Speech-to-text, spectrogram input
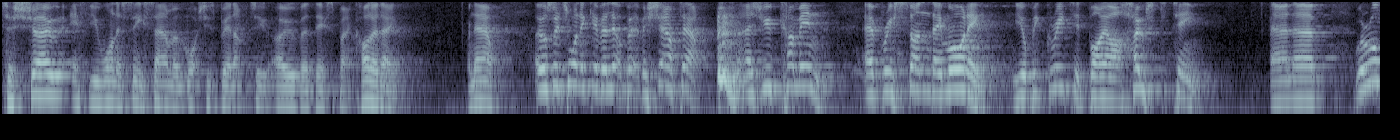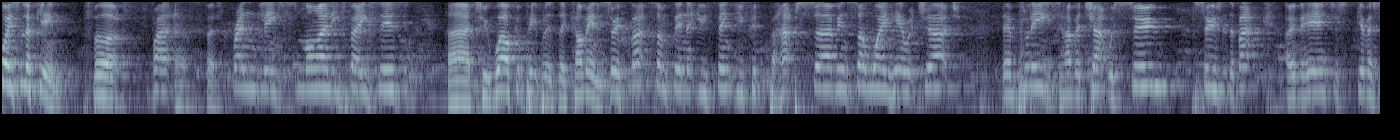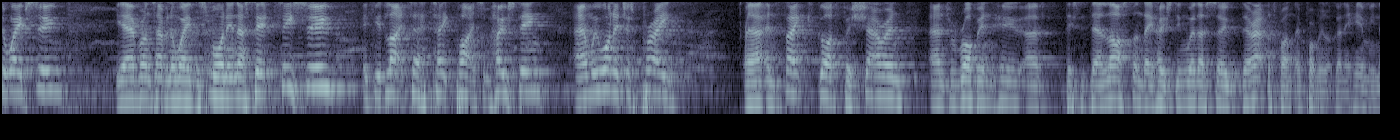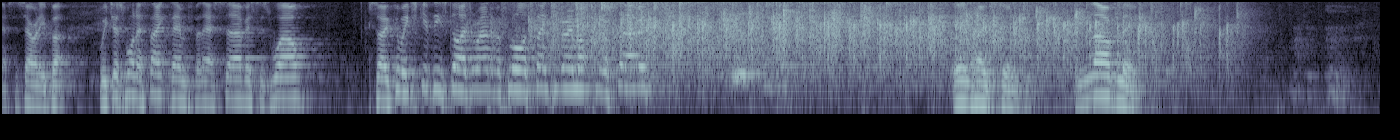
to show if you want to see Sam and what she's been up to over this bank holiday. Now, I also just want to give a little bit of a shout out. As you come in every Sunday morning, you'll be greeted by our host team. And um, we're always looking for, fa- for friendly, smiley faces uh, to welcome people as they come in. So if that's something that you think you could perhaps serve in some way here at church, then please have a chat with Sue. Sue's at the back over here. Just give us a wave, Sue. Yeah, everyone's having a wave this morning. That's it. See Sue if you'd like to take part in some hosting. And we want to just pray uh, and thank God for Sharon and for Robin, who uh, this is their last Sunday hosting with us. So they're at the front. They're probably not going to hear me necessarily, but we just want to thank them for their service as well. So can we just give these guys a round of applause? Thank you very much for your service in hosting. Lovely.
